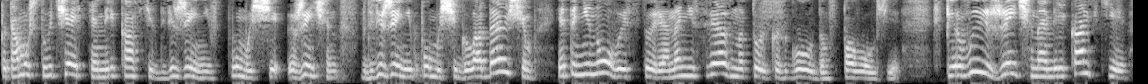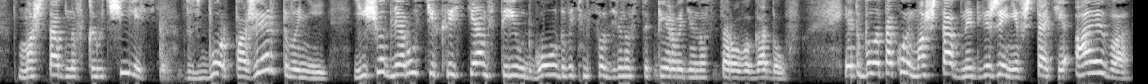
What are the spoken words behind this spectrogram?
потому что участие американских движений в помощи женщин в движении помощи голодающим – это не новая история, она не связана только с голодом в Поволжье. Впервые женщины американские масштабно включились в сбор пожертвований еще для русских крестьян в период голода голода 891-92 годов. Это было такое масштабное движение в штате Айва,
